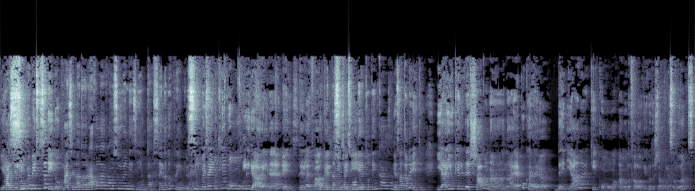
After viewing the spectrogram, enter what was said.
E Mas ele- super bem sucedido. Mas ele adorava levar um souvenirzinho da cena do crime, né? Sim, mas aí não tinha como ligarem, né? Ele ter levado Porque ele também já souvenir. escondia tudo em casa, né? Exatamente. E aí o que ele deixava na, na época era DNA, né? Que como a Amanda falou aqui quando eu estava começando antes,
